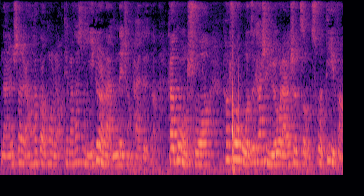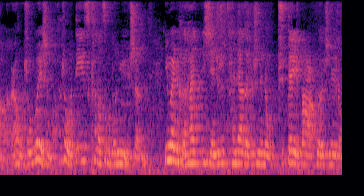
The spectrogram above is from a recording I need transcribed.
男生，然后他过来跟我聊天吧，他是一个人来的那场派对的。他跟我说，他说我最开始以为我来的时候走错地方了，然后我说为什么？他说我第一次看到这么多女生，因为可能他以前就是参加的就是那种去 gay bar 或者是那种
